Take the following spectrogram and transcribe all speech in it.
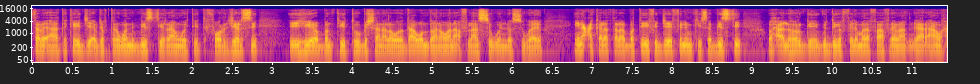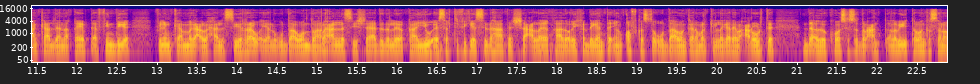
kastaba ahaata k g f chapter one beasty runway thirty four jersey iyo hero bantito bishana la wada daawan doona waana aflaan si weyn loo sugaayo dhinaca kale talabatifi j filimkiisa bisti waxaa la horgeeyay guddiga filimada faafreeman gaar ahaan waxaan ka hadlaynaa qaybta afindiga filimka magac waxaa la siiyey raw ayaa lagu daawan doona waxaana la siiyey shahaadada loo yaqaan u s certificate sida haatan shaaca laga qaado oo ka dhigantay in qof kasta uu daawan kara markii laga reebo carruurta. Da-da ku hooseysa dabcan laba iyo tobanka sano.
